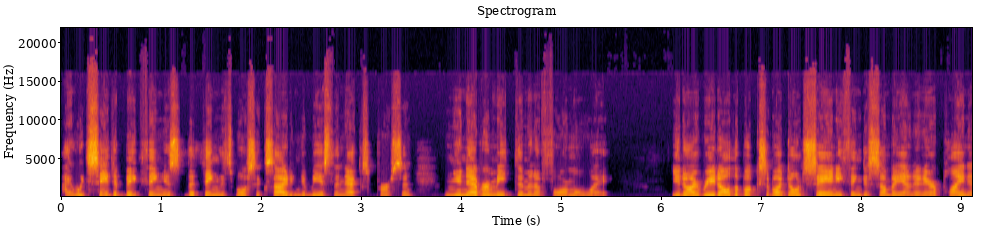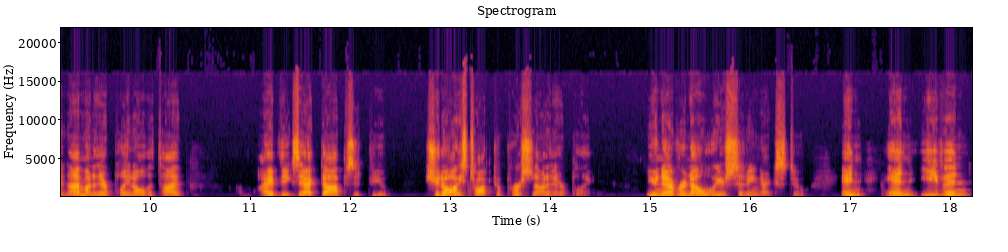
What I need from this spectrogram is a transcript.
I would say the big thing is the thing that's most exciting to me is the next person, and you never meet them in a formal way. You know, I read all the books about don't say anything to somebody on an airplane, and I'm on an airplane all the time. I have the exact opposite view. You should always talk to a person on an airplane. You never know who you're sitting next to. And and even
